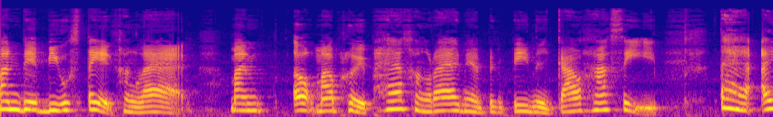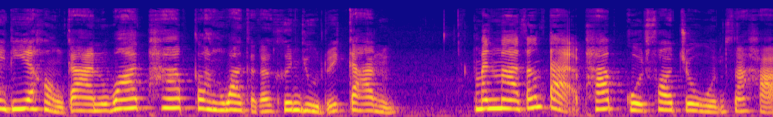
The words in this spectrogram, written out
มัน debut stage ครั้งแรก มันออกมาเผยแพร่ครั้งแรกเนี่ยเป็นปี 1954 แต่ไอเดียของการวาดภาพกลางวันกับกลางคืนอยู่ด้วยกัน มันมาตั้งแต่ภาพ Good Fortune นะคะ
